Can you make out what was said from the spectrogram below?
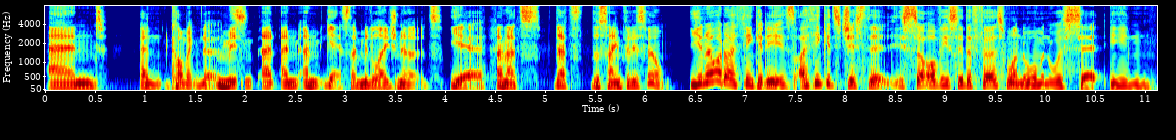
and and comic nerds, and, and, and yes, they're middle aged nerds. Yeah, and that's that's the same for this film. You know what I think it is? I think it's just that. So obviously, the first Wonder Woman was set in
